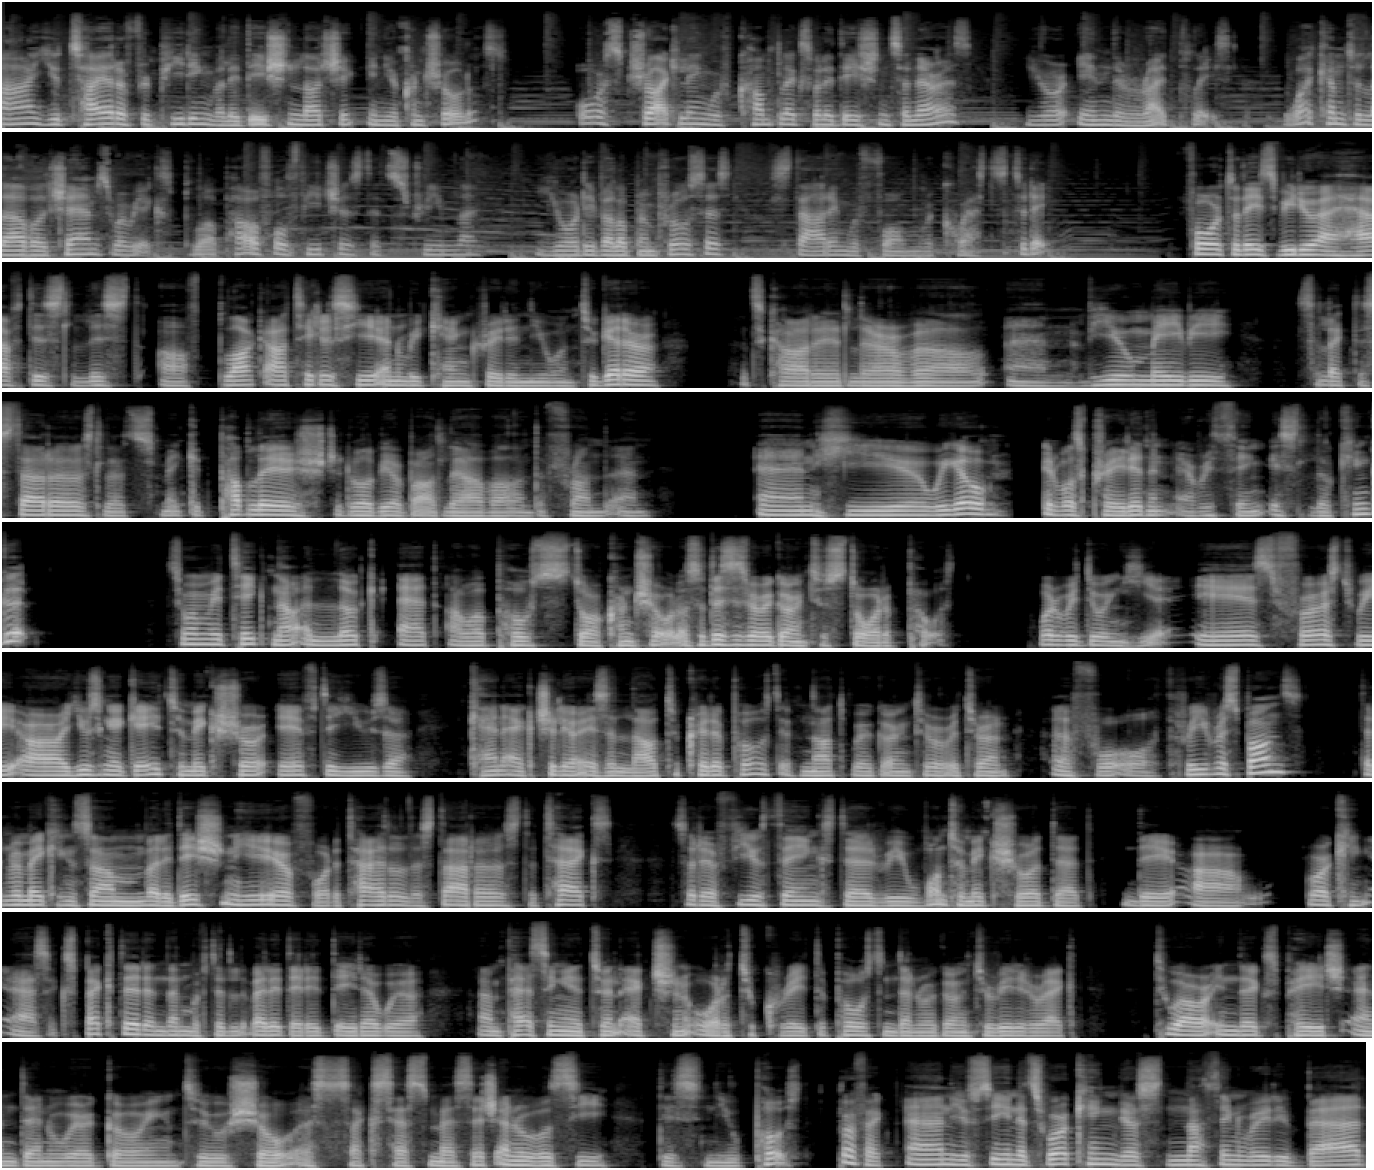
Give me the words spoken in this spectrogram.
Are you tired of repeating validation logic in your controllers? Or struggling with complex validation scenarios? You're in the right place. Welcome to Laravel Champs, where we explore powerful features that streamline your development process, starting with form requests today. For today's video, I have this list of blog articles here, and we can create a new one together. Let's call it Laravel and Vue, maybe select the status. Let's make it published. It will be about Laravel on the front end. And here we go. It was created and everything is looking good. So when we take now a look at our post store controller, so this is where we're going to store the post. What we're doing here is first we are using a gate to make sure if the user can actually or is allowed to create a post. If not, we're going to return a 403 response. Then we're making some validation here for the title, the status, the tags. So there are a few things that we want to make sure that they are working as expected. And then with the validated data, we're um, passing it to an action order to create the post. And then we're going to redirect to our index page. And then we're going to show a success message and we will see this new post. Perfect. And you've seen it's working. There's nothing really bad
